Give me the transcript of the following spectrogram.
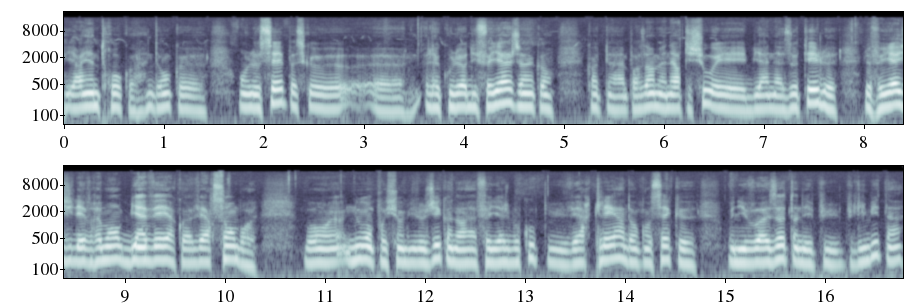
Il n'y a rien de trop. Quoi. Donc, euh, on le sait parce que euh, la couleur du feuillage, hein, quand, quand par exemple un artichaut est bien azoté, le, feuillage, il est vraiment bien vert, quoi, vert sombre. Bon, nous, en production biologique, on a un feuillage beaucoup plus vert clair, donc on sait qu'au niveau azote, on est plus, limite. Hein.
